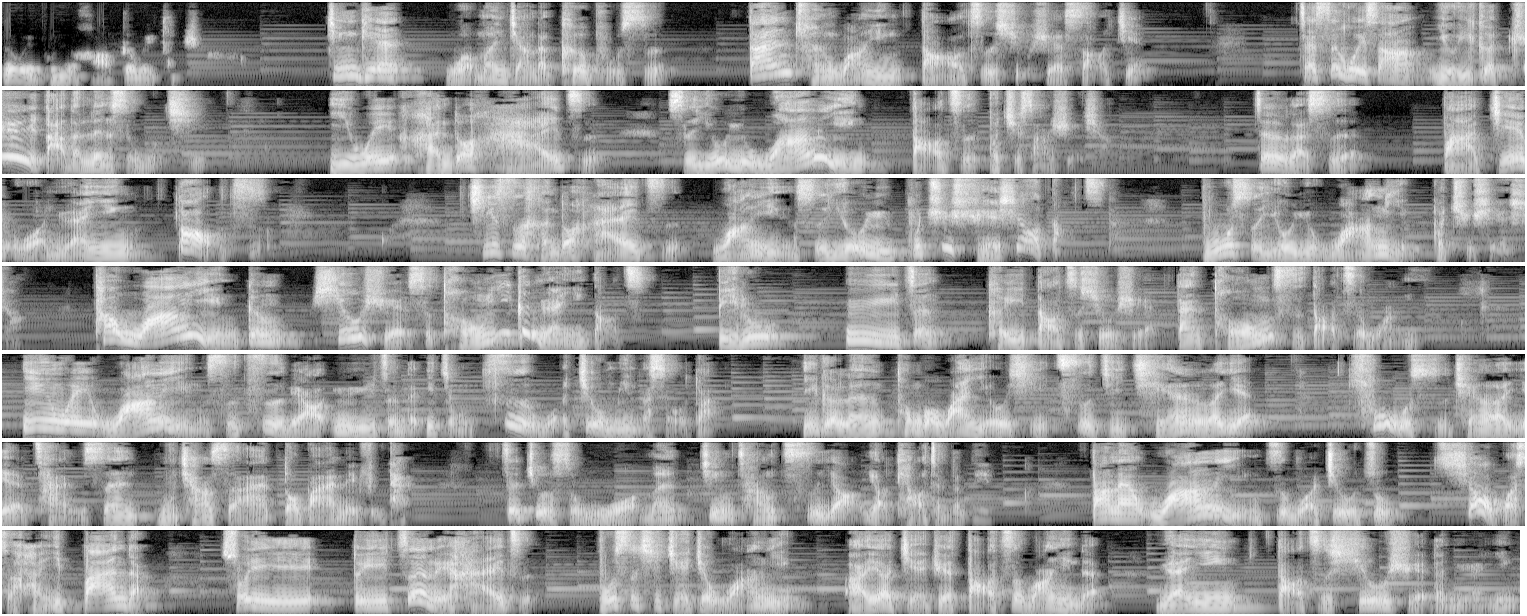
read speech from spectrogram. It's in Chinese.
各位朋友好，各位同学好。今天我们讲的科普是单纯网瘾导致休学少见。在社会上有一个巨大的认识误区，以为很多孩子是由于网瘾导致不去上学校，这个是把结果原因倒置。其实很多孩子网瘾是由于不去学校导致的，不是由于网瘾不去学校。他网瘾跟休学是同一个原因导致。比如，抑郁症可以导致休学，但同时导致网瘾，因为网瘾是治疗抑郁症的一种自我救命的手段。一个人通过玩游戏刺激前额叶。促使前额叶产生五羟色胺、多巴胺、内啡肽，这就是我们经常吃药要调整的内容。当然，网瘾自我救助效果是很一般的，所以对于这类孩子，不是去解决网瘾，而要解决导致网瘾的原因，导致休学的原因。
